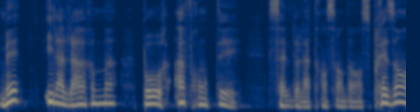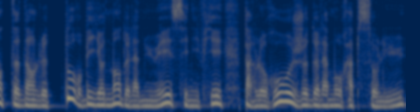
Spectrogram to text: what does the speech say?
mais il a l'arme pour affronter celle de la transcendance, présente dans le tourbillonnement de la nuée signifié par le rouge de l'amour absolu,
